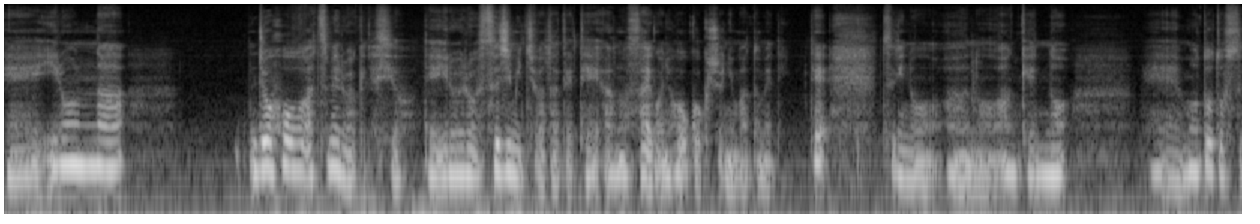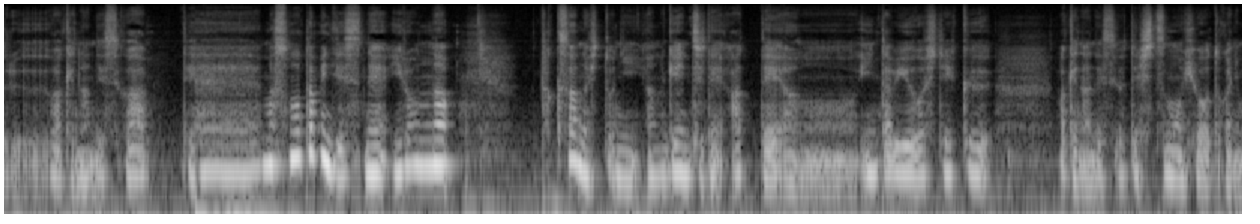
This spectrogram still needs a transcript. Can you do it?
えーいろんな情報を集めるわけですよ。でいろいろ筋道を立ててあの最後に報告書にまとめていって次のあの案件の、えー元とするわけなんですがで、まあ、そのためにですねいろんなたくさんの人にあの現地で会ってあのインタビューをしていくわけなんですよ。で質問票とかに基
